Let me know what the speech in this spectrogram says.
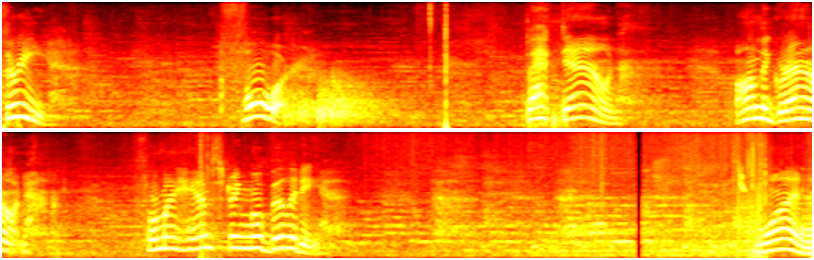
three, four. Back down on the ground for my hamstring mobility. One,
